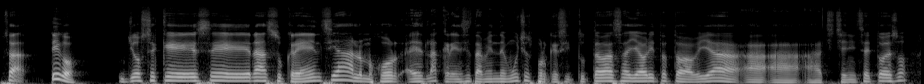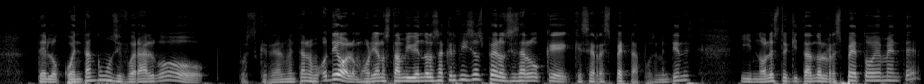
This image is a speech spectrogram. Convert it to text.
O sea, digo, yo sé que esa era su creencia, a lo mejor es la creencia también de muchos, porque si tú te vas allá ahorita todavía a, a, a Chichen Itza y todo eso, te lo cuentan como si fuera algo, pues que realmente a lo mejor, digo, a lo mejor ya no están viviendo los sacrificios, pero sí es algo que, que se respeta, pues, ¿me entiendes? Y no le estoy quitando el respeto, obviamente,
